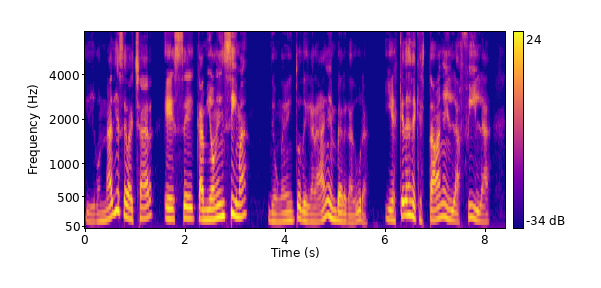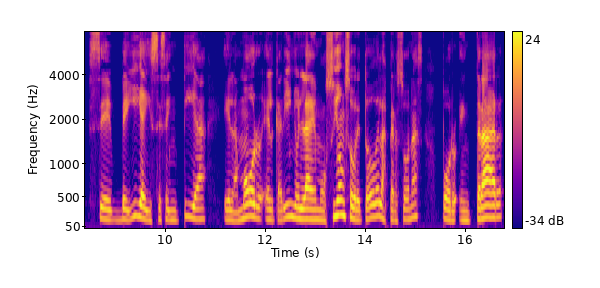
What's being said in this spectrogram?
y digo, nadie se va a echar ese camión encima de un evento de gran envergadura. Y es que desde que estaban en la fila se veía y se sentía el amor, el cariño la emoción sobre todo de las personas por entrar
